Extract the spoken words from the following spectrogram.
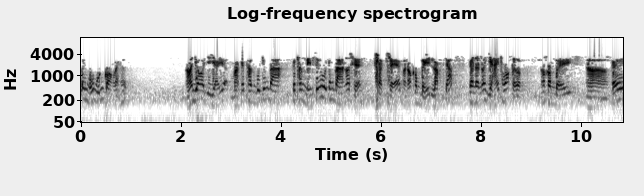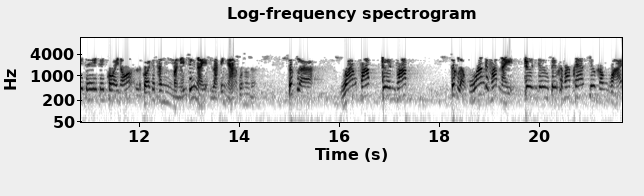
cái ngũ quẩn còn lại hết. Nó do vì vậy mà cái thân của chúng ta cái thân niệm xứ của chúng ta nó sẽ sạch sẽ mà nó không bị lầm chấp cho nên nó giải thoát được. Nó không bị à, cái cái cái coi nó coi cái thân mà niệm xứ này là cái ngã của nó nữa. Tức là quán pháp trên pháp. Tức là quán cái pháp này trên trên cái pháp khác chứ không phải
